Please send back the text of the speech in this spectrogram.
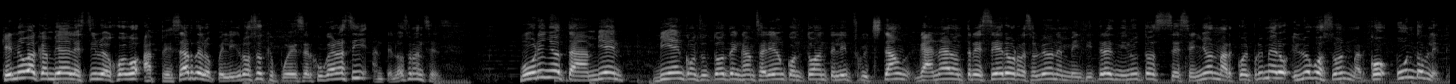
que no va a cambiar el estilo de juego a pesar de lo peligroso que puede ser jugar así ante los franceses. Mourinho también Bien con su Tottenham, salieron con todo ante Ipswich Town, ganaron 3-0, resolvieron en 23 minutos, Ceseñón marcó el primero y luego Son marcó un doblete.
